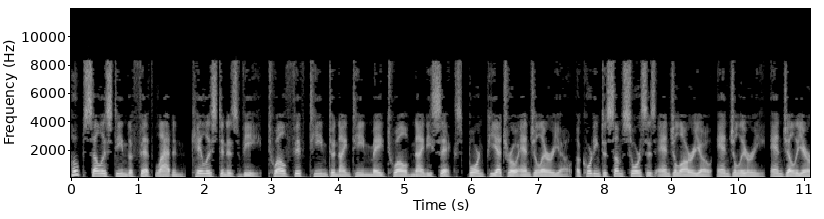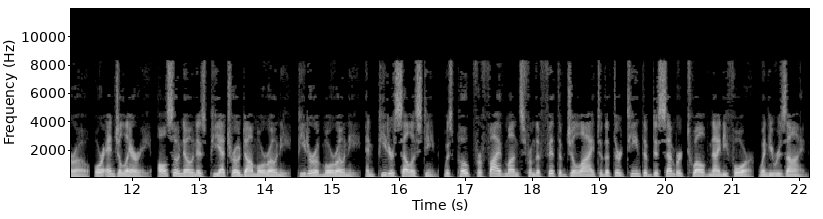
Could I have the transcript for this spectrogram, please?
Pope Celestine V Latin, Caelestinus v. 1215–19 May 1296, born Pietro Angelerio according to some sources Angelario, Angelieri, Angeliero, or Angeleri, also known as Pietro da Morrone, Peter of Morrone, and Peter Celestine, was pope for five months from 5 July to 13 December 1294, when he resigned.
